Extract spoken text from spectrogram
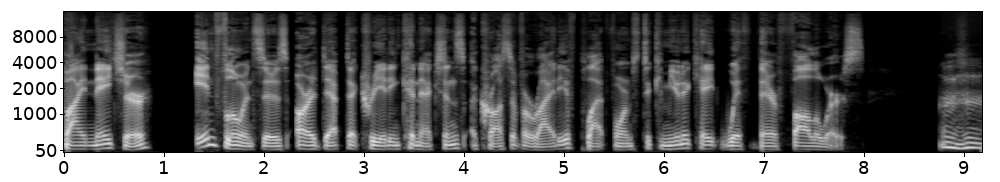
by nature, Influencers are adept at creating connections across a variety of platforms to communicate with their followers. Mm-hmm.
